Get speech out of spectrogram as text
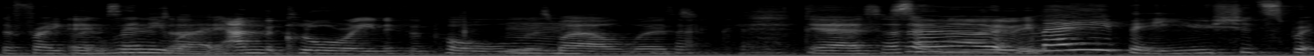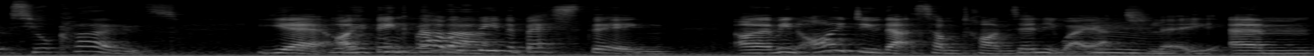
the fragrance would, anyway. and the chlorine if the pool as Mm, well would. Exactly. Yeah, so I So don't know. If, maybe you should spritz your clothes. yeah, do I think, think that, about would be the best thing. I mean, I do that sometimes anyway. Mm. Actually, um,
